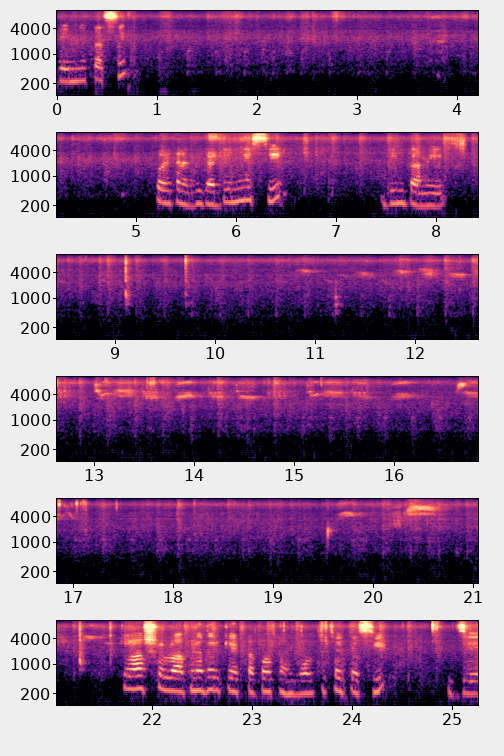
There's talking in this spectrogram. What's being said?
ডিম নিতেছি। তো এখানে দুটা ডিম নিচ্ছি ডিমটা আমি আসলে আপনাদেরকে একটা কথা বলতে চাইতেছি যে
